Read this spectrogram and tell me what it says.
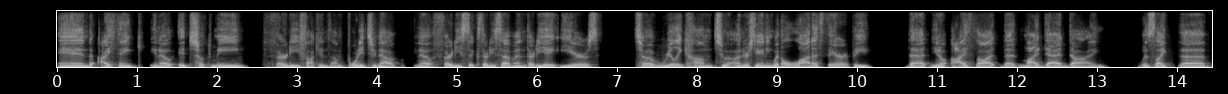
and I think, you know, it took me 30 fucking I'm 42 now, you know, 36, 37, 38 years to really come to an understanding with a lot of therapy that, you know, I thought that my dad dying was like the,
